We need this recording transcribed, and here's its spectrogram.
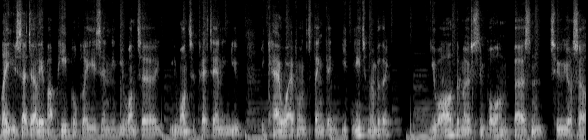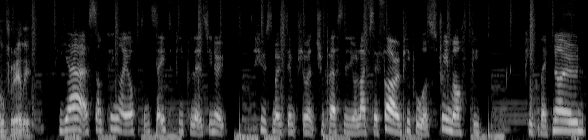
like you said earlier about people pleasing and you want to you want to fit in and you you care what everyone's thinking. You need to remember that you are the most important person to yourself really yeah, something I often say to people is, you know, who's the most influential person in your life so far? And people will stream off pe- people they've known,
